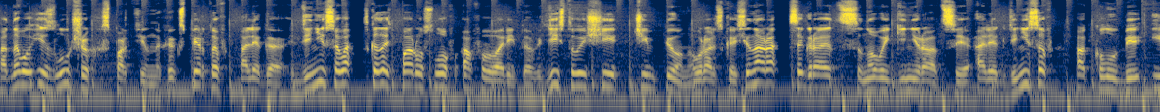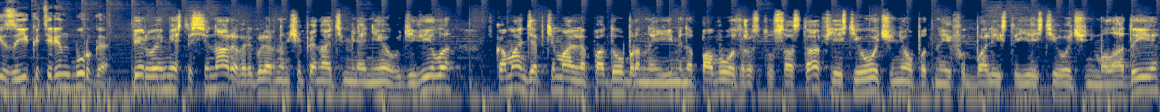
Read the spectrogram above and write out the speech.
одного из лучших спортивных экспертов Олега Денисова, сказать пару слов о фаворитах. Действующий чемпион Уральская Синара сыграет с новой генерацией. Олег Денисов о клубе из Екатеринбурга. Первое место Синары в регулярном чемпионате меня не удивило. В команде оптимально подобранный именно по возрасту состав. Есть и очень опытные футболисты, есть и очень молодые.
